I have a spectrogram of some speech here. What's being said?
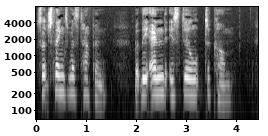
Such things must happen, but the end is still to come.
